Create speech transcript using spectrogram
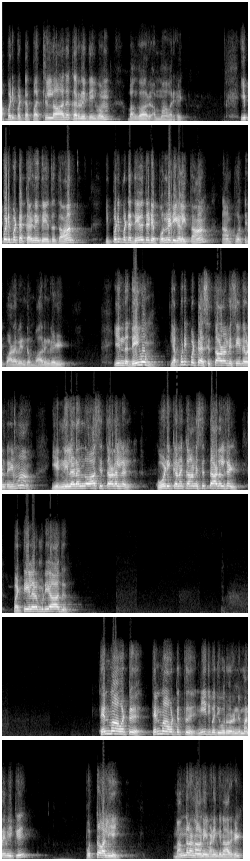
அப்படிப்பட்ட பற்றில்லாத கருணை தெய்வம் பங்காரு அம்மா அவர்கள். இப்படிப்பட்ட கருணை தெய்வத்தை தான் இப்படிப்பட்ட தெய்வத்துடைய பொன்னடிகளைத்தான் நாம் போற்றி பாட வேண்டும் வாருங்கள். இந்த தெய்வம் எப்படிப்பட்ட சித்தாடலை செய்தவள் தெரியுமா? எண்ணிலடங்கா சித்தாடல்கள் கோடிக்கணக்கான சித்தாடல்கள் பட்டியலிட முடியாது. தென் மாவட்ட தென் மாவட்டத்து நீதிபதி ஒருவரின் மனைவிக்கு பொற்றாலியை மங்கள நாணை வழங்கினார்கள்.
